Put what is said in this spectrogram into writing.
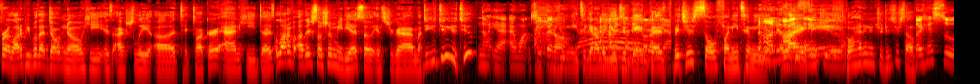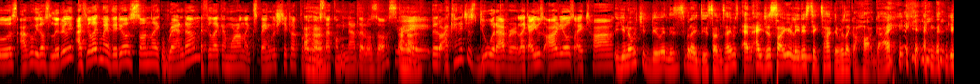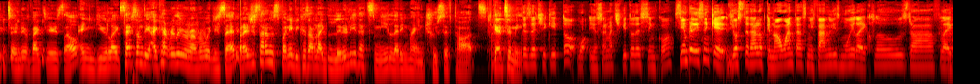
For a lot of people that don't know, he is actually a TikToker and he does a lot of other social media. So Instagram. Do you do YouTube? Not yet. I want to, pero You need to get on the I YouTube game because yet. bitch, you're so funny to me. Honestly. Like, Thank you. go ahead and introduce yourself. Soy Jesus. Hago videos. Literally, I feel like my videos son like random. I feel like I'm more on like Spanglish TikTok porque me Uh-huh. gusta combinar de los dos. Right. But I kind of just do whatever. Like I use audios, I talk. You know what you do, and this is what I do sometimes. And I just saw your latest TikTok. There was like a hot guy, and then you turned it back to yourself, and you like said something. I can't really remember what you said, but I just thought it was funny because I'm like, literally, that's me letting my intrusive thoughts get to me. Desde chiquito, well, yo soy más chiquito de cinco. Siempre dicen que Dios te da lo que no aguantas. Mi family's muy like closed off, like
